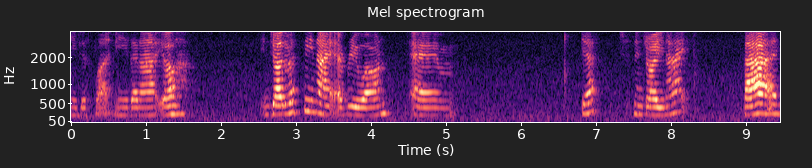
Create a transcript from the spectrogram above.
you just like me then, aren't you? Enjoy the rest of your night, everyone. Um, yeah, just enjoy your night. Bye.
